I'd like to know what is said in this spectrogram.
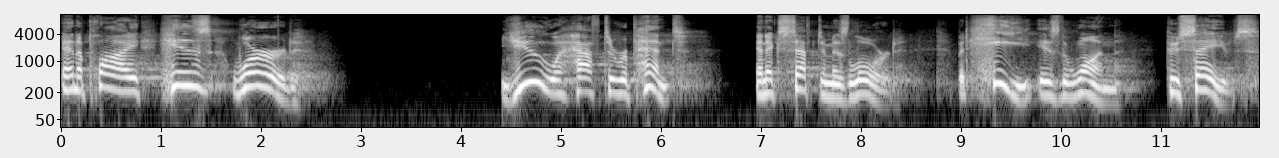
and apply his word. You have to repent and accept him as Lord, but he is the one who saves.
